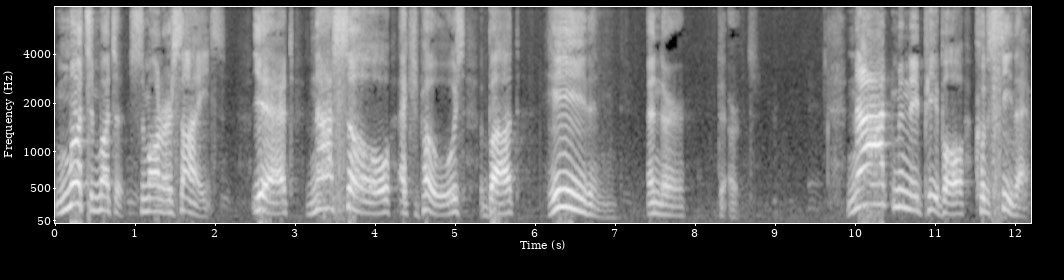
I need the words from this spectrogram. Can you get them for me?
much, much smaller size, yet not so exposed, but hidden under the earth. Not many people could see them,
